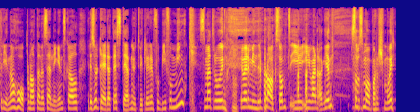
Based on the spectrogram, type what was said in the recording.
Trine og håper nå at denne sendingen skal resultere i at jeg isteden utvikler en fobi for mink. Som jeg tror vil være mindre plagsomt i, i hverdagen som småbarnsmor.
